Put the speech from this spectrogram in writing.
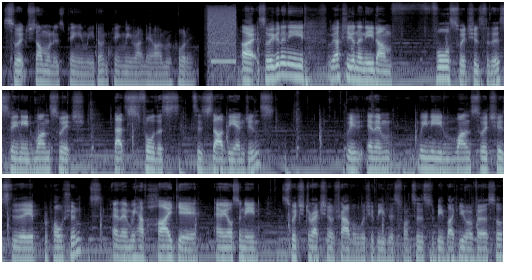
switch. Someone is pinging me. Don't ping me right now. I'm recording. All right, so we're gonna need we're actually gonna need um four switches for this. So we need one switch that's for this to start the engines. We and then we need one switches to the propulsion, and then we have high gear, and we also need switch direction of travel, which would be this one. So this would be like your reverser.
